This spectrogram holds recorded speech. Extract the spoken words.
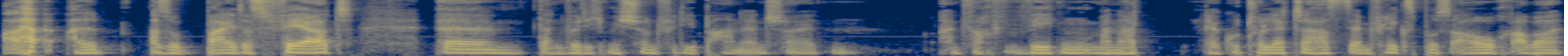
also beides fährt, ähm, dann würde ich mich schon für die Bahn entscheiden. Einfach wegen, man hat, ja gut, Toilette hast du im Flixbus auch, aber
